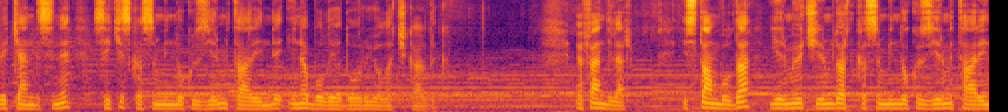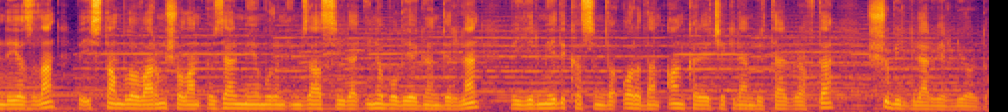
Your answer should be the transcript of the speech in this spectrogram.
ve kendisini 8 Kasım 1920 tarihinde İnebolu'ya doğru yola çıkardık. Efendiler, İstanbul'da 23-24 Kasım 1920 tarihinde yazılan ve İstanbul'a varmış olan özel memurun imzasıyla İnebolu'ya gönderilen ve 27 Kasım'da oradan Ankara'ya çekilen bir telgrafta şu bilgiler veriliyordu.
